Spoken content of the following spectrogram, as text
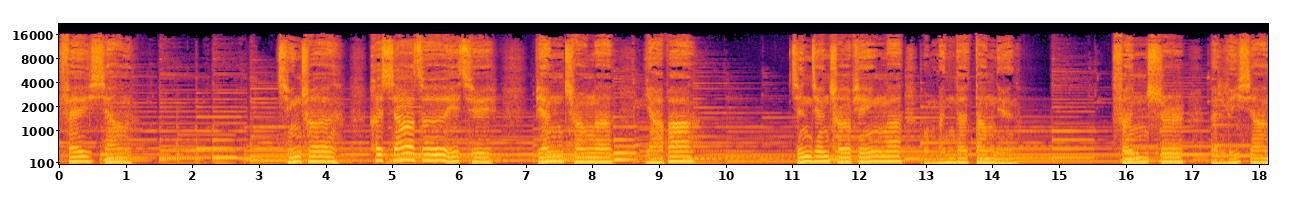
飞翔？青春和瞎子一起变成了哑巴。今天扯平了我们的当年，粉饰的理想。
